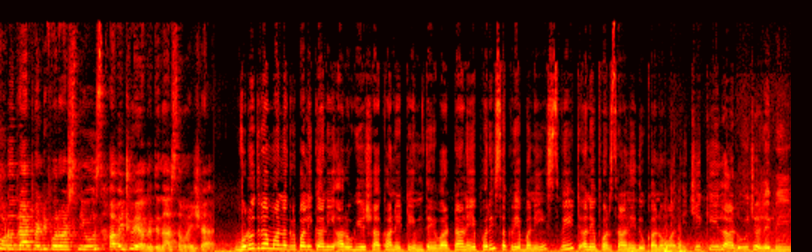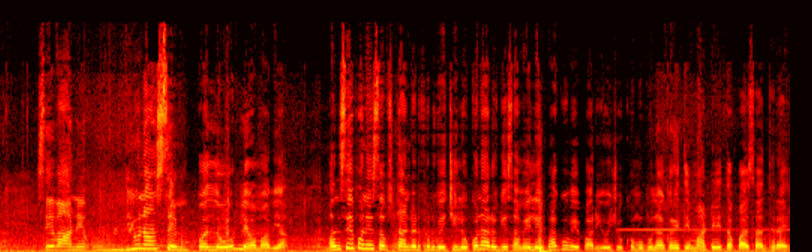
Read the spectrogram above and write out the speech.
વડોદરા ટ્વેન્ટી મહાનગરપાલિકાની આરોગ્ય શાખાની ટીમ તહેવાર ટાણે ફરી સક્રિય બની. સ્વીટ અને ફરસાણની દુકાનોમાંથી ચીકી, લાડુ, જલેબી, સેવા અને ઊંધિયુંના સેમ્પલો લેવામાં આવ્યા. અનસેફ અને સબ સ્ટાન્ડર્ડ ફૂડ વેચી લોકોના આરોગ્ય સામે લેભાગુ વેપારીઓ જોખમ ઊભું ના કરે તે માટે તપાસ હાથ ધરાઈ.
